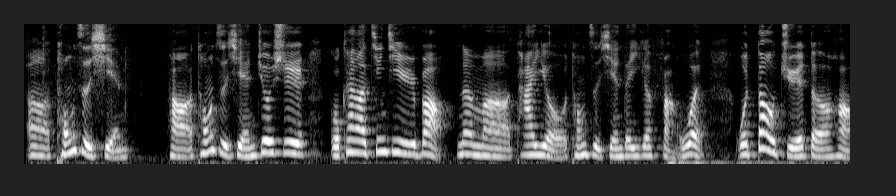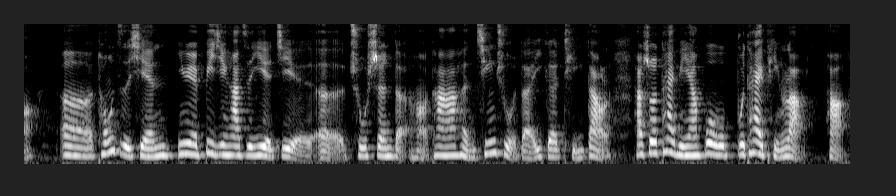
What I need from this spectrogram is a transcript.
呃，童子贤。好，童子贤就是我看到《经济日报》，那么他有童子贤的一个访问，我倒觉得哈，呃，童子贤，因为毕竟他是业界呃出身的哈，他很清楚的一个提到了，他说太平洋不不太平了，哈，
